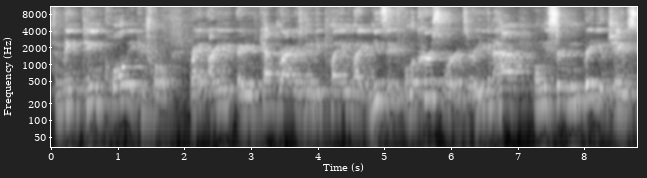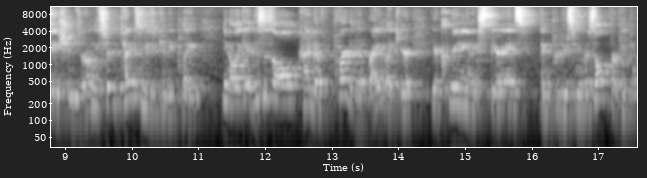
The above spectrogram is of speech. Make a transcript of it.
to maintain quality control, right? Are, you, are your cab drivers going to be playing like music full of curse words? Or are you going to have only certain radio jam stations or only certain types of music can be played? you know, like this is all kind of part of it, right? Like you're you're creating an experience and producing a result for people.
